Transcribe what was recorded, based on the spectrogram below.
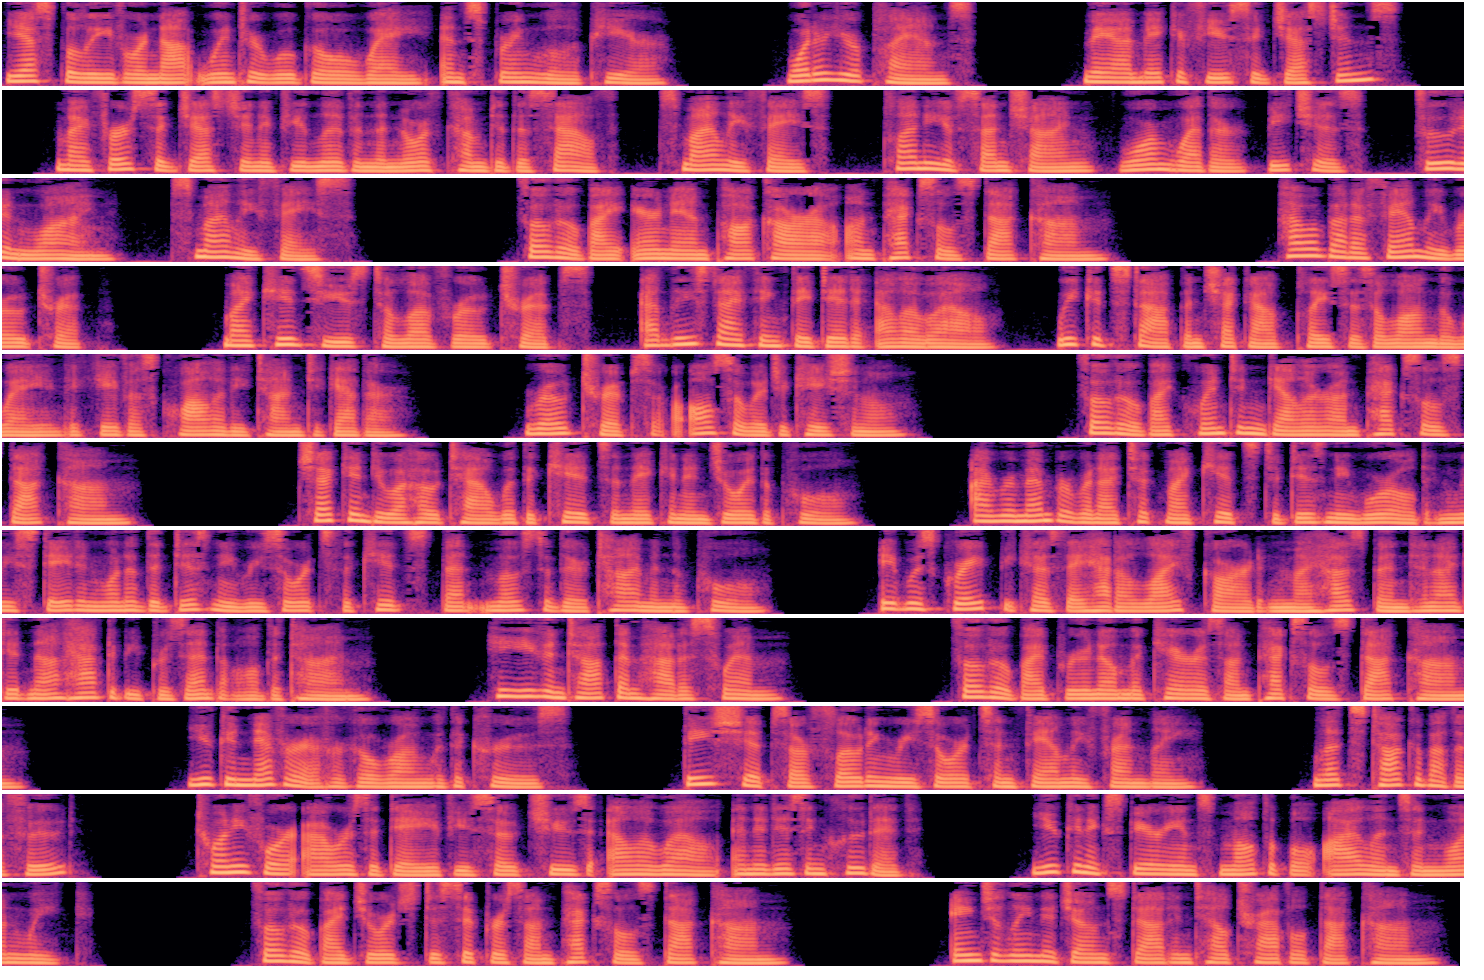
Yes, believe or not, winter will go away and spring will appear. What are your plans? May I make a few suggestions? My first suggestion if you live in the north, come to the south, smiley face, plenty of sunshine, warm weather, beaches, food and wine, smiley face. Photo by Hernan Pauccara on Pexels.com. How about a family road trip? My kids used to love road trips, at least I think they did, lol. We could stop and check out places along the way, and it gave us quality time together. Road trips are also educational. Photo by Quentin Geller on Pexels.com. Check into a hotel with the kids and they can enjoy the pool. I remember when I took my kids to Disney World and we stayed in one of the Disney resorts, the kids spent most of their time in the pool. It was great because they had a lifeguard and my husband and I did not have to be present all the time. He even taught them how to swim. Photo by Bruno Macaras on Pexels.com. You can never ever go wrong with a cruise. These ships are floating resorts and family friendly. Let's talk about the food? 24 hours a day if you so choose, lol, and it is included. You can experience multiple islands in one week. Photo by George Desipris on Pexels.com. AngelinaJones.inteletravel.com.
